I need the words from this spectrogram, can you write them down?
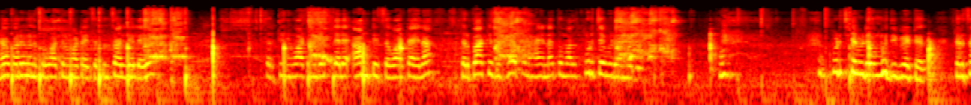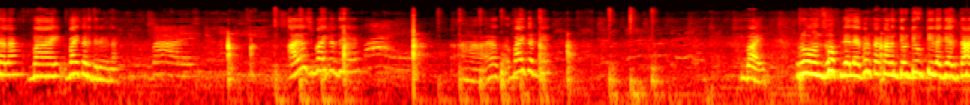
ह्या रविनाचं वाटण वाटायचं पण चाललेलं आहे. तर तिने वाटून घेतलेलं आहे आमटीचं वाटायला. तर बाकीचं जे पण आहे ना तुम्हाला पुढच्या व्हिडिओमध्ये पुढच्या व्हिडिओमध्ये भेटेल. तर चला बाय बाय करते रेवना. बाय आयुष बाय करते. हा बाय करते. बाय. रोहन झोपलेला आहे बरं का कारण तो ड्युटीला गेलता.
